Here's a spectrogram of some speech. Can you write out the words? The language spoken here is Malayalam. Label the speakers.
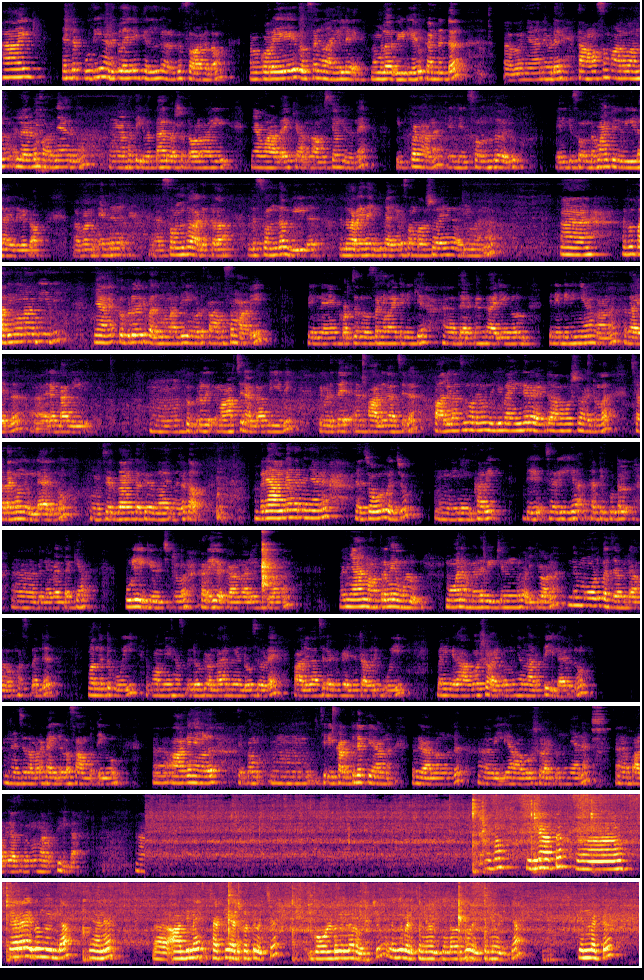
Speaker 1: ഹായ്. എന്റെ പുതിയ അടുക്കളയിലേക്ക് എല്ലാവർക്കും സ്വാഗതം. കുറേ ദിവസങ്ങളായില്ലേ നമ്മൾ വീഡിയോയിൽ കണ്ടിട്ട്. അപ്പോൾ ഞാനിവിടെ താമസം മാറുവാന്ന് എല്ലാവരും പറഞ്ഞായിരുന്നു. ഞാൻ പത്ത് ഇരുപത്തിനാല് വർഷത്തോളമായി ഞാൻ വാടകയ്ക്കാണ് താമസിച്ചുകൊണ്ടിരുന്നത് ഇപ്പോഴാണ് എന്റെ സ്വന്തം ഒരു എനിക്ക് സ്വന്തമായിട്ടൊരു വീടായത് കേട്ടോ. അപ്പം എന്റെ സ്വന്തം അടുക്കള എന്റെ സ്വന്തം വീട് എന്ന് പറയുന്നത് എനിക്ക് ഭയങ്കര സന്തോഷമായ കാര്യമാണ്. അപ്പോൾ പതിമൂന്നാം തീയതി ഞാൻ ഫെബ്രുവരി പതിമൂന്നാം തീയതി ഇങ്ങോട്ട് താമസം മാറി. പിന്നെ കുറച്ച് ദിവസങ്ങളായിട്ട് എനിക്ക് തിരക്കും കാര്യങ്ങളും പിന്നെ മിനിഞ്ഞാന്നാണ്. അതായത് രണ്ടാം തീയതി. ഫെബ്രുവരി മാർച്ച് രണ്ടാം തീയതി ഇവിടുത്തെ പാൽ കാച്ചിൽ പാൽ കാച്ചൽ എന്ന് പറയുമ്പോൾ വലിയ ഭയങ്കരമായിട്ട് ആഘോഷമായിട്ടുള്ള ചടങ്ങൊന്നും ഇല്ലായിരുന്നു ചെറുതായിട്ടൊക്കെ ഉള്ളായിരുന്നു കേട്ടോ. അപ്പം രാവിലെ തന്നെ ഞാൻ ചോറ് വെച്ചു. ഇനി കറി ചെറിയ തട്ടിക്കൂട്ടൽ പിന്നെ വെണ്ടയ്ക്ക പുളിയൊക്കെ ഒഴിച്ചിട്ടുള്ള കറി വെക്കാമെന്ന് ആലോചിക്കുവാണ്. അപ്പം ഞാൻ മാത്രമേ ഉള്ളൂ. മോൻ അമ്മയുടെ വീട്ടിൽ നിന്ന് പഠിക്കുവാണ്. എന്റെ മോൾ പഞ്ചാബിലാണല്ലോ ഹസ്ബൻഡ് വന്നിട്ട് പോയി. അപ്പോൾ അമ്മയും ഹസ്ബൻഡും ഒക്കെ ഉണ്ടായിരുന്നു രണ്ടു ദിവസം ഇവിടെ. പാലുകാച്ചിലൊക്കെ കഴിഞ്ഞിട്ട് അവർ പോയി. ഭയങ്കര ആഘോഷമായിട്ടൊന്നും ഞാൻ നടത്തിയില്ലായിരുന്നു. എന്നുവെച്ചാൽ നമ്മുടെ കയ്യിലുള്ള സാമ്പത്തികവും ആകെ ഞങ്ങൾ ഇപ്പം ഇച്ചിരി കടത്തിലൊക്കെയാണ്. അത് കാരണം കൊണ്ട് വലിയ ആഘോഷമായിട്ടൊന്നും ഞാൻ പാലുകാച്ചിലൊന്നും നടത്തിയില്ല. അപ്പം ഇതിനകത്ത് വേറെ ഇതൊന്നുമില്ല. ഞാൻ ആദ്യമേ ചട്ടി അടുപ്പത്ത് വെച്ച് ഗോൾഡ് വിന്നർ ഒഴിച്ചു. അല്ലെങ്കിൽ വെളിച്ചെണ്ണ ഒഴിക്കേണ്ടവർക്ക് വെളിച്ചെണ്ണ ഒഴിക്കാം. എന്നിട്ട്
